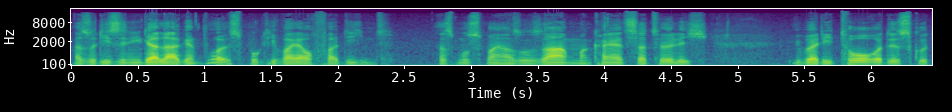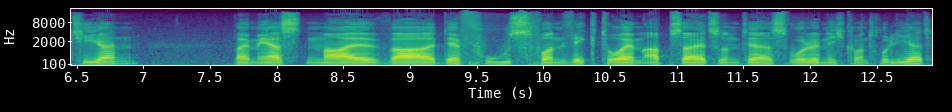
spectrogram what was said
also diese Niederlage in Wolfsburg, die war ja auch verdient. Das muss man ja so sagen. Man kann jetzt natürlich über die Tore diskutieren. Beim ersten Mal war der Fuß von Viktor im Abseits und das wurde nicht kontrolliert.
